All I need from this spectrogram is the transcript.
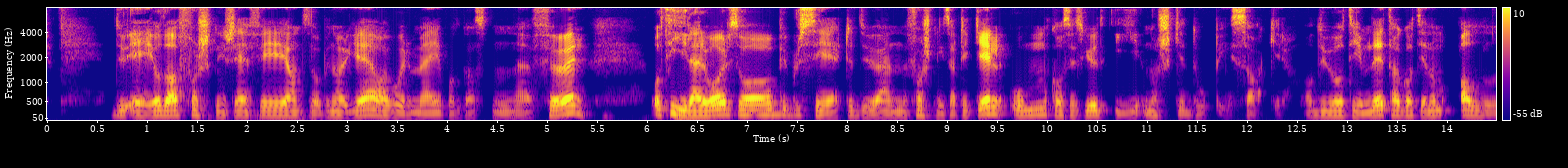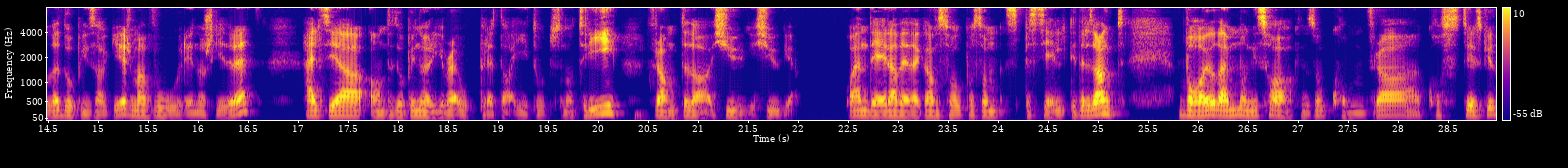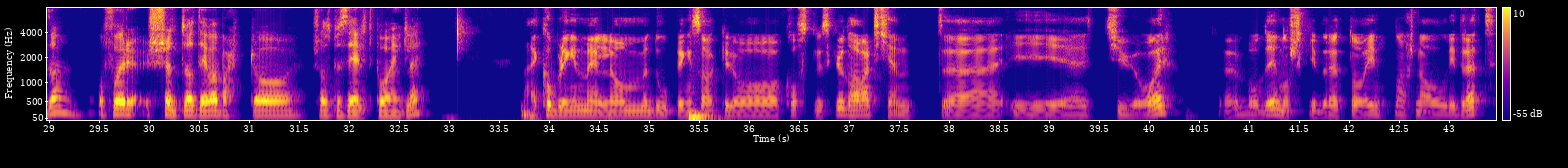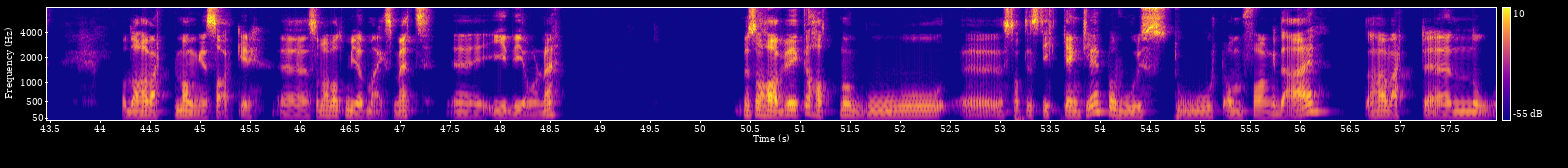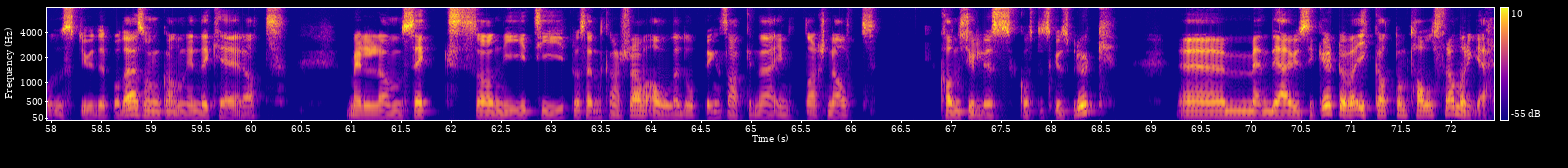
Du er jo da forskningssjef i Antidoping Norge og har vært med i podkasten eh, før. Og tidligere i år så publiserte du en forskningsartikkel om kosttilskudd i norske dopingsaker. Og du og teamet ditt har gått gjennom alle dopingsaker som har vært i norsk idrett, helt siden Antidoping Norge ble oppretta i 2003, fram til da 2020. Og en del av det dere kan så på som spesielt interessant, var jo de mange sakene som kom fra kosttilskudd. da. Hvorfor skjønte du at det var verdt å se spesielt på, egentlig? Nei, Koblingen mellom dopingsaker og kosttilskudd har vært kjent uh, i 20 år. Uh, både i norsk idrett og internasjonal idrett. Og det har vært mange saker uh, som har fått mye oppmerksomhet i de årene. Men så har vi ikke hatt noe god uh, statistikk egentlig på hvor stort omfang det er. Det har vært uh, noen studier på det som kan indikere at mellom 6 og 9-10% kanskje av alle dopingsakene internasjonalt kan skyldes kosttilskuddsbruk. Uh, men det er usikkert, og vi har ikke hatt noen tall fra Norge.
